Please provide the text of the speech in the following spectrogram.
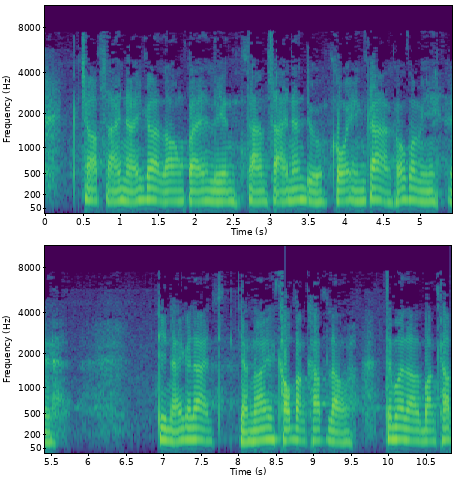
ๆ ชอบสายไหนก็ลองไปเรียนตามสายนั้นดูโกเองก้าเขาก็มีที่ไหนก็ได้ อย่างน้อยเขาบังคับเรา แต่เมื่อเราบังคับ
